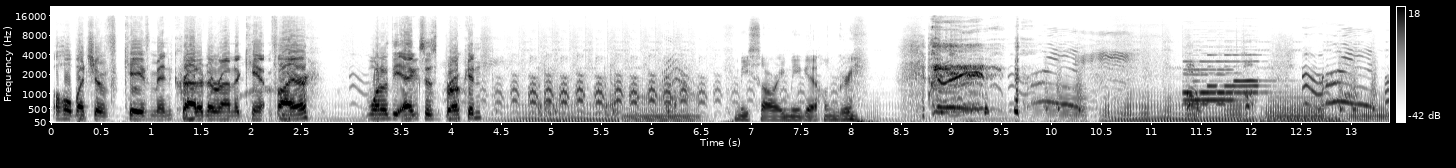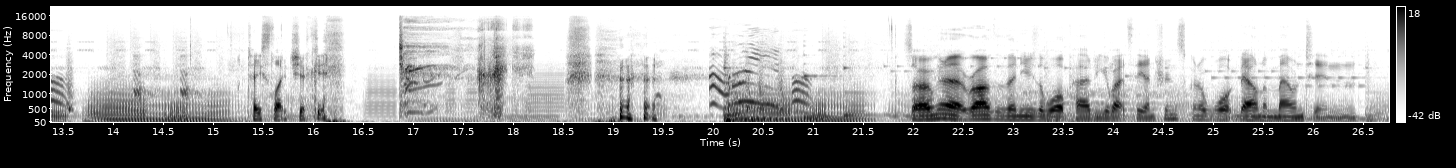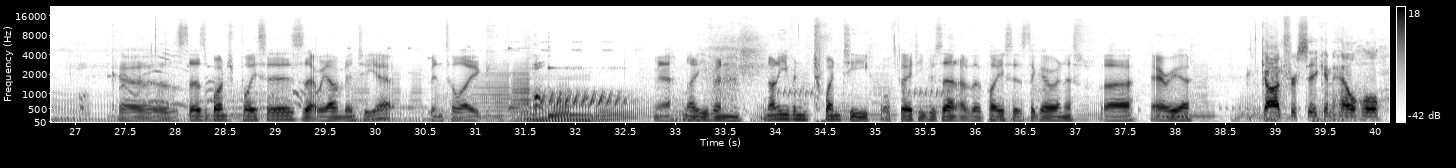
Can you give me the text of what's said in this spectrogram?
a whole bunch of cavemen crowded around a campfire. One of the eggs is broken. Me sorry, me get hungry. Tastes like chicken. so I'm gonna, rather than use the warp pad and go back to the entrance, I'm gonna walk down a mountain. Cause there's a bunch of places that we haven't been to yet. Been to like, yeah, not even, not even 20 or 30 percent of the places to go in this uh, area. Godforsaken hellhole.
